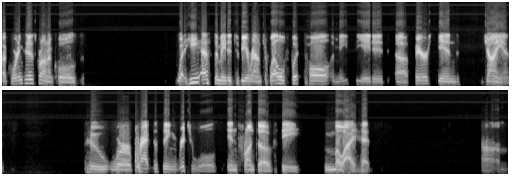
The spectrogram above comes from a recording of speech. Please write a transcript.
according to his chronicles, what he estimated to be around 12 foot tall, emaciated, uh, fair skinned giants who were practicing rituals in front of the Moai heads. Um,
